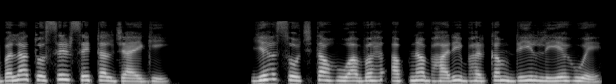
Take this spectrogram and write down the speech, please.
बला तो सिर से टल जाएगी। यह सोचता हुआ वह अपना भारी भरकम डील लिए हुए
